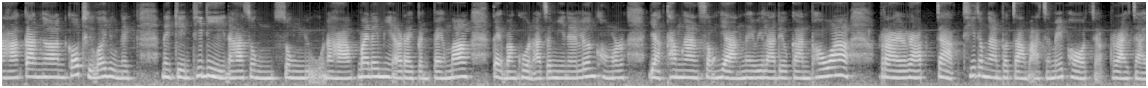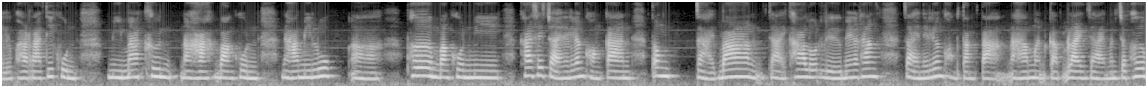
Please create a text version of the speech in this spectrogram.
นะคะการงานก็ถือว่าอยู่ใน ในเกณฑ์ที่ดีนะคะทรงทรงอยู่นะคะไม่ได้มีอะไรเปลี่ยนแปลงมาก แต่บางคนอาจจะมีในเรื่องของอยากทำงาน 2 อย่างในเวลาเดียวกัน เพราะว่ารายรับจากที่ทำงานประจำอาจจะไม่พอจากรายจ่ายหรือภาระที่คุณมีมากขึ้นนะคะ บางคนนะคะมีลูกเพิ่มบางคนมีค่าใช้จ่ายในเรื่องของการต้อง จ่ายบ้านจ่ายค่ารถหรือแม้กระทั่งจ่ายในเรื่องของต่างๆนะคะเหมือนกับรายจ่ายมันจะเพิ่ม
